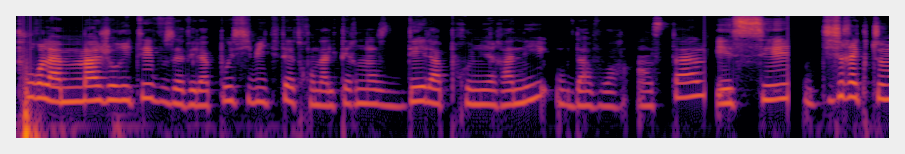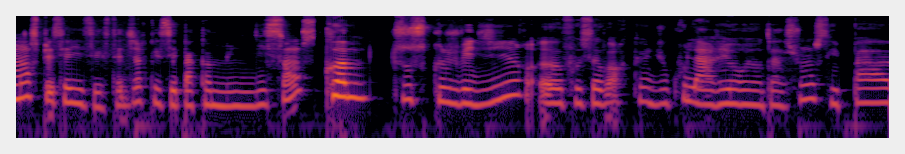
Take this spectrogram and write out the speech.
Pour la majorité, vous avez la possibilité d'être en alternance dès la première année ou d'avoir un stage. Et c'est directement spécialisé, c'est-à-dire que c'est pas comme une licence. Comme tout ce que je vais dire, euh, faut savoir que du coup la réorientation, c'est pas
